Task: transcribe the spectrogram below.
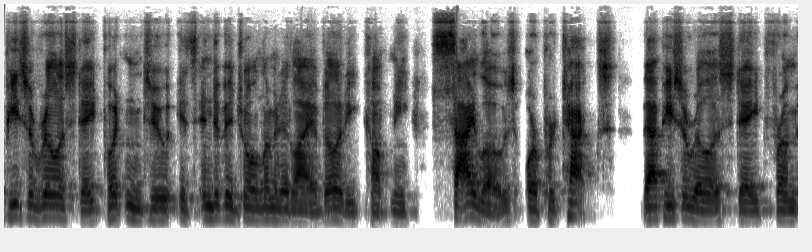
piece of real estate put into its individual limited liability company silos or protects that piece of real estate from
